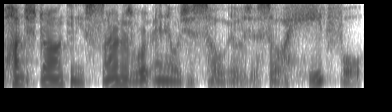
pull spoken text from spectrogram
punch drunk and he's slurring his word, and it was just so it was just so hateful.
